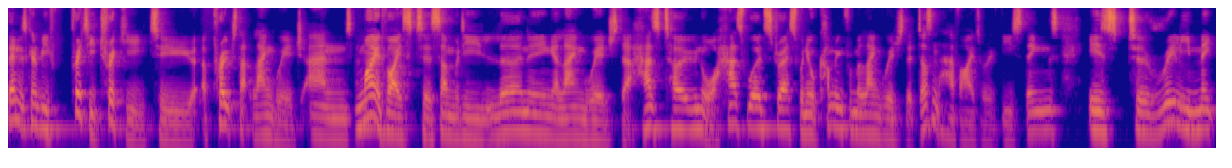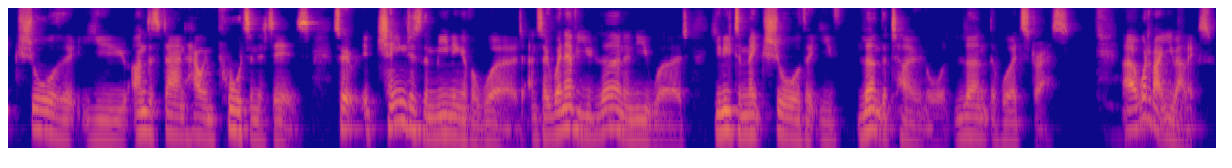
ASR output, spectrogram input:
then it's going to be pretty tricky to approach that language. And my advice to somebody learning a language that has tone or has word stress when you're coming from a language that doesn't have either of these things is to really make sure that you understand how important it is. So it changes the meaning of a word. And so whenever you learn a new word, you need to make sure that you've learned the tone or learned the word stress. Uh, what about you, Alex?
